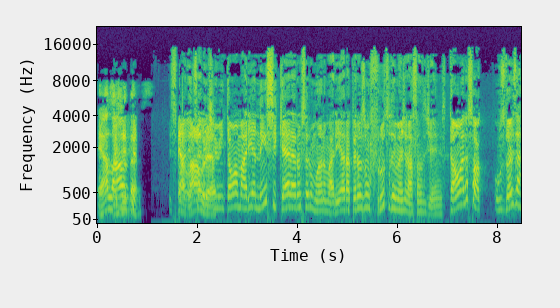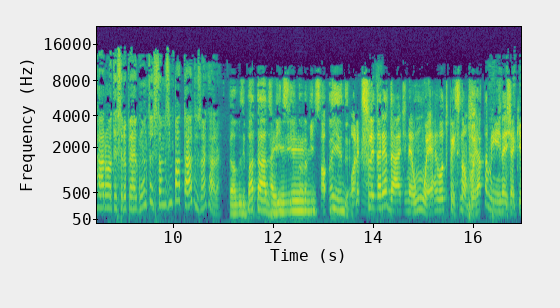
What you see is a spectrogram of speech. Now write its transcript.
É a Laura. Spoiler É a Laura? Silent Hill, então a Maria nem sequer era um ser humano, a Maria era apenas um fruto da imaginação de James. Então, olha só, os dois erraram a terceira pergunta, estamos empatados, né, cara? Estamos empatados, Aí. 25 a 25 ainda. Olha que solidariedade, né? Um erra, o outro pensa, não, vou errar também, né? Já que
